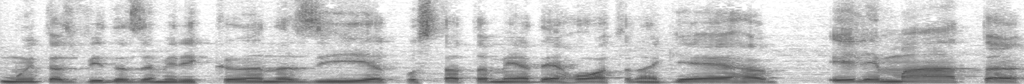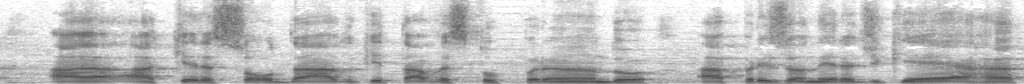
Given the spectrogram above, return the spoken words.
muitas vidas americanas e ia custar também a derrota na guerra ele mata a, aquele soldado que estava estuprando a prisioneira de guerra.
